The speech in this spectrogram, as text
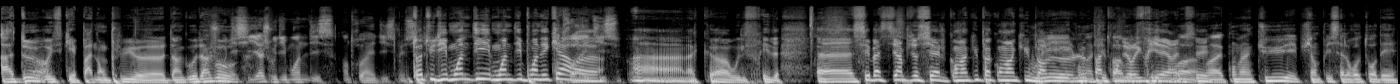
À deux, oui, ce qui est pas non plus euh, dingo Je vous dingo. dis si, je vous dis moins de 10. Entre 1 et 10. messieurs. Toi, tu dis moins de 10, moins de 10 points d'écart. Entre 1 euh. et 10. Ah, d'accord, Wilfried. Euh, Sébastien Piociel, convaincu, pas convaincu par Oui, le, le convaincu patron par du rugby RMC ouais, ouais, convaincu. Et puis en plus, c'est le retour des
